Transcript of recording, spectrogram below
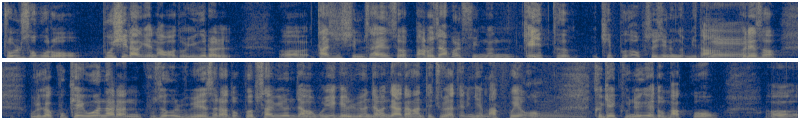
졸속으로 부실하게 나와도 이거를 어, 다시 심사해서 바로 잡을 수 있는 게이트 키퍼가 없어지는 겁니다. 예. 그래서 우리가 국회의 원활한 구성을 위해서라도 법사위원장하고 예결위원장은 야당한테 줘야 되는 게 맞고요. 그게 균형에도 맞고 어,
